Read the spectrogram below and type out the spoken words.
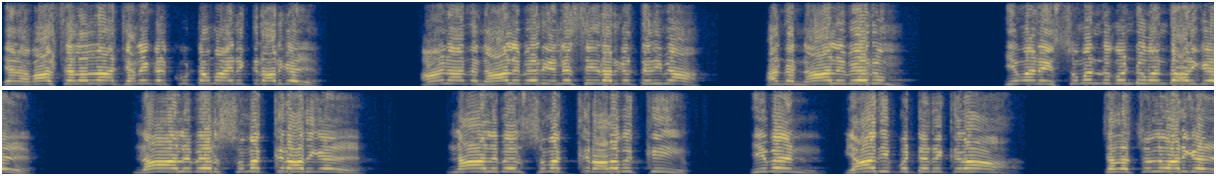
என வாசலெல்லாம் ஜனங்கள் கூட்டமா இருக்கிறார்கள். ஆனா அந்த நாலு பேர் என்ன செய்கிறார்கள் தெரியுமா? அந்த நாலு பேரும் இவனை சுமந்து கொண்டு வந்தார்கள். நாலு பேர் சுமக்கிறார்கள். நாலு பேர் சுமக்கிற அளவுக்கு இவன் வியாதிப்பட்டிருக்கிறான். சில சொல்லுவார்கள்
